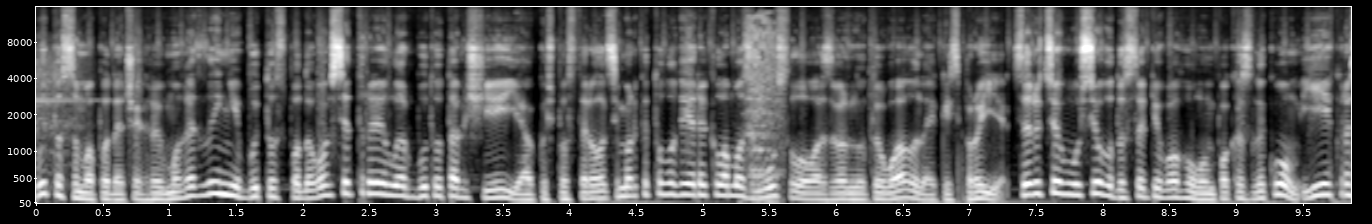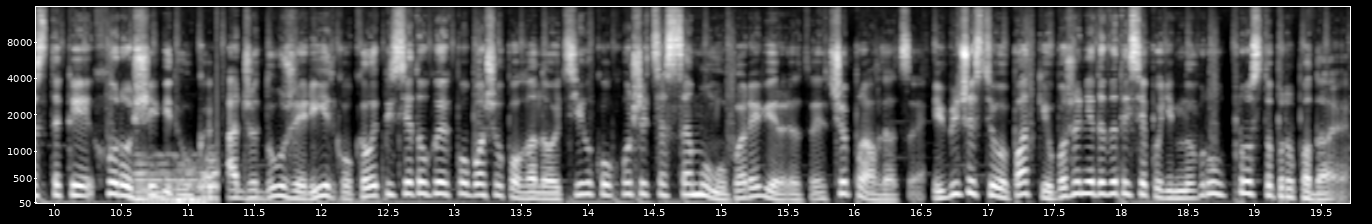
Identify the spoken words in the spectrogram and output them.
Будь то сама подача гри в магазині, будь то сподобався трейлер, будь то там ще якось постаралися маркетологи і реклама змусила вас звернути увагу на якийсь проєкт. Серед цього усього достатньо вагомим показником є якраз таки хороші відгуки. Адже дуже рідко, коли після того як побачив погану оцінку, хочеться самому перевірити, чи правда це. І в більшості випадків бажання дивитися подібну гру просто пропадає.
